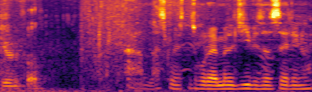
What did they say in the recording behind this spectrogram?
Beautiful. Ah, men der skal næsten tro, det er MLG, vi sidder ser lige nu.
